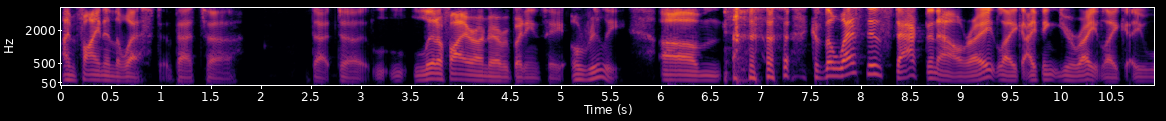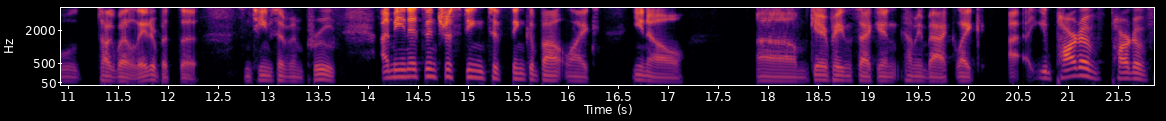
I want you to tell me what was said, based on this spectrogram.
I'm fine in the West. That uh, that uh, lit a fire under everybody and say, "Oh, really?" Um, because the West is stacked now, right? Like, I think you're right. Like, I will talk about it later, but the some teams have improved. I mean, it's interesting to think about, like, you know, um, Gary Payton second coming back. Like, you part of part of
